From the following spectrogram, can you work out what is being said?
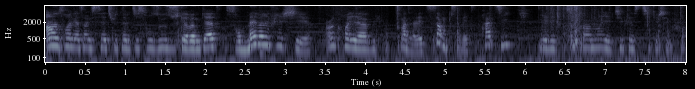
1, 2, 3, 4, 5, 6, 7, 8, 9, 10, 11, 12 jusqu'à 24 sans même réfléchir. Incroyable. Ah, ça va être simple, ça va être pratique. Il y a des petits. Oh non, il y a des petits plastiques à chaque fois.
